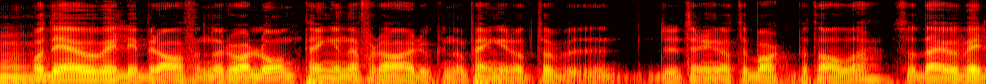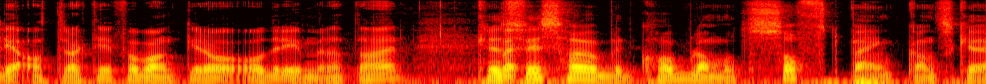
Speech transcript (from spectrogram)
Mm. Og det er jo veldig bra når du har lånt pengene, for da har du ikke noe penger du trenger å tilbakebetale. Så det er jo veldig attraktivt for banker å, å drive med dette her. Credit har jo blitt kobla mot Softbank ganske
